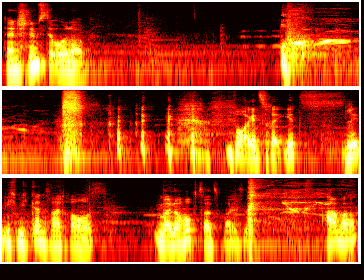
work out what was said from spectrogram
Dein schlimmster Urlaub. Boah, jetzt, jetzt lehne ich mich ganz weit raus. Meine Hochzeitsreise. Aber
